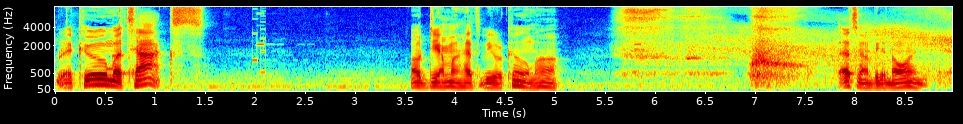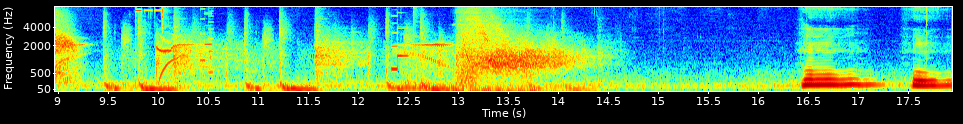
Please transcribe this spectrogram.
Recoome attacks. Oh dear, I'm gonna have to be Recoome, huh? That's gonna be annoying. Hmm, hmm.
